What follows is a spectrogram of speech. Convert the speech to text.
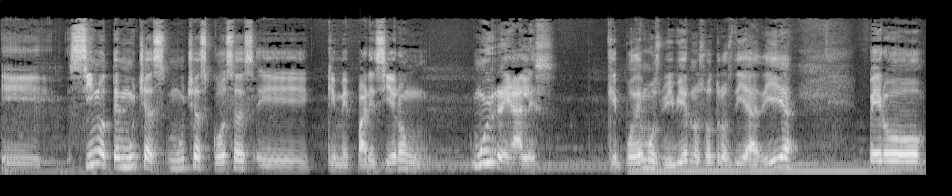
eh, sí noté muchas, muchas cosas eh, que me parecieron muy reales, que podemos vivir nosotros día a día, pero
